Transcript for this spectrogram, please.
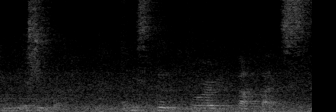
Hindi asipa. And it's good for back fats.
